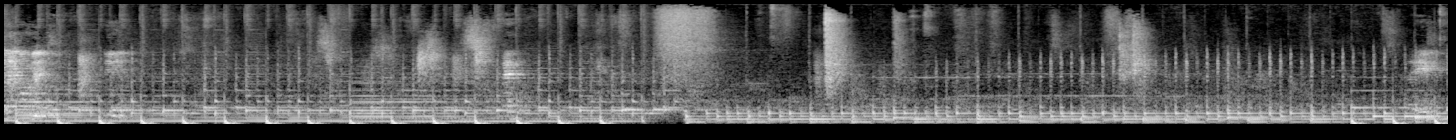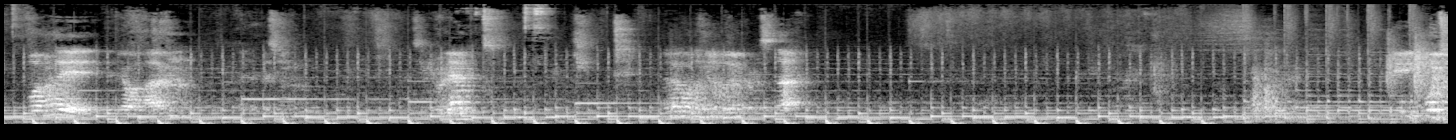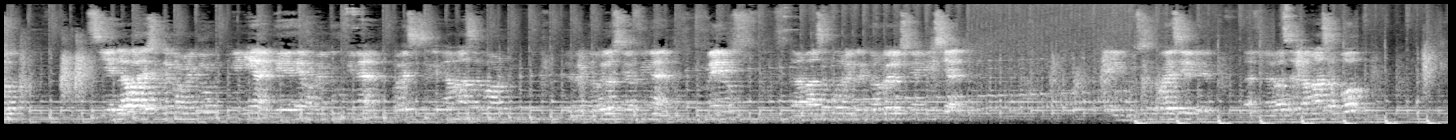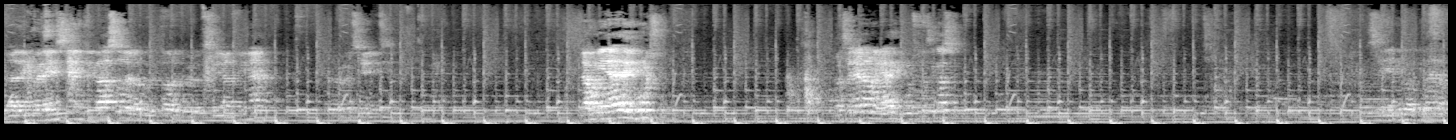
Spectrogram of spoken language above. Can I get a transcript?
El impulso, si es la variación del momento lineal, que es el momento final, puede decirse que es la masa por el vector velocidad final, menos la masa por el vector velocidad inicial. El impulso se puede decir que al final va a ser la masa por la diferencia en este caso de los vectores de velocidad final y velocidad inicial. Las unidades de impulso. ¿Cuál sería la unidad de impulso en este caso? Sería igual que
